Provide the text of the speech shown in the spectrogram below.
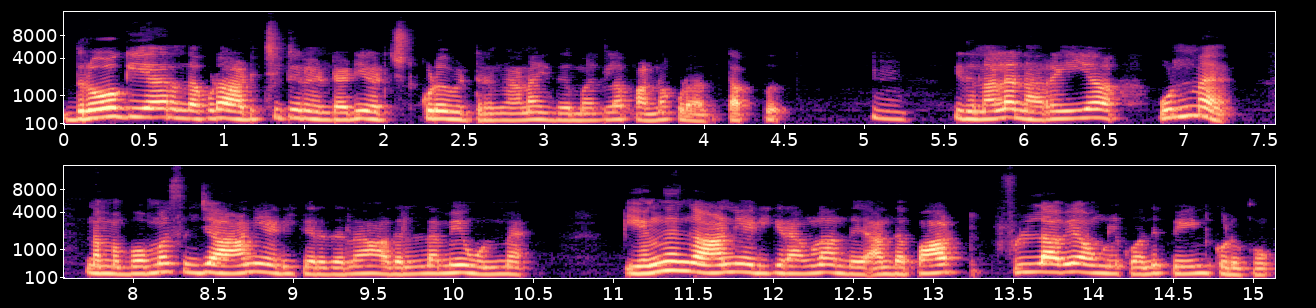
துரோகியா இருந்தா கூட அடிச்சிட்டு ரெண்டு அடி அடிச்சிட்டு கூட விட்டுருங்க. ஆனா இது மாதிரிலாம் பண்ணக்கூடாது. தப்பு. இதனால நிறைய உண்மை நம்ம பொம்மை செஞ்சு ஆணி அடிக்கிறதெல்லாம் அதெல்லாமே உண்மை. எங்கெங்க ஆணி அடிக்கிறாங்களோ அந்த அந்த பார்ட் ஃபுல்லாகவே அவங்களுக்கு வந்து பெயின் கொடுக்கும்.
